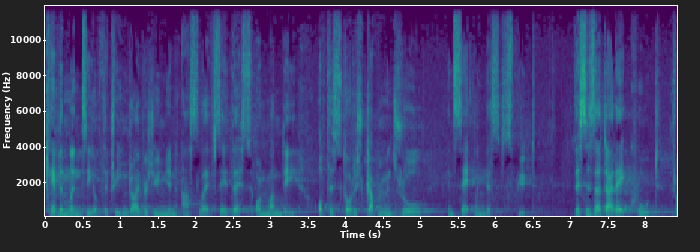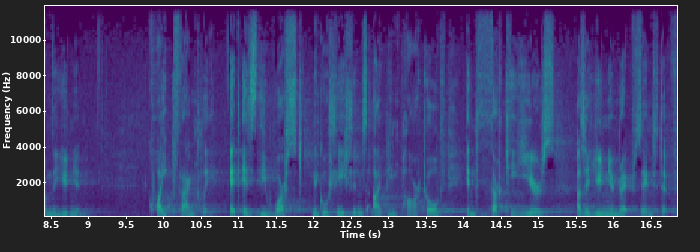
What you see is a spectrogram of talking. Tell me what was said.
Kevin Lindsay of the Train Drivers Union ASLEF said this on Monday of the Scottish Government's role in settling this dispute. This is a direct quote from the union. Quite frankly, it is the worst negotiations I've been part of in 30 years as a union representative.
